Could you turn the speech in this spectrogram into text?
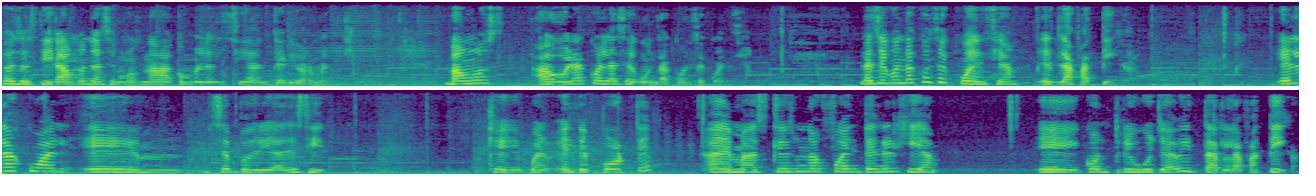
los estiramos ni hacemos nada como les decía anteriormente. Vamos ahora con la segunda consecuencia. La segunda consecuencia es la fatiga, en la cual em, se podría decir que bueno, el deporte además que es una fuente de energía, eh, contribuye a evitar la fatiga,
